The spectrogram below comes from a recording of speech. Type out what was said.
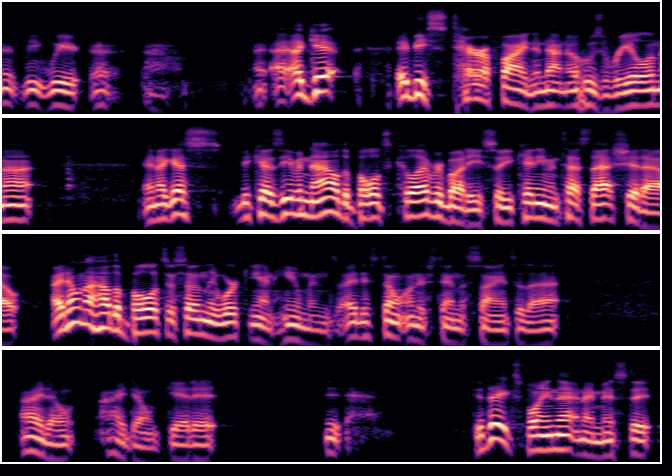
It'd be weird. Uh, I, I get it'd be terrifying to not know who's real or not. And I guess because even now the bullets kill everybody, so you can't even test that shit out. I don't know how the bullets are suddenly working on humans. I just don't understand the science of that. I don't I don't get it. it. Did they explain that and I missed it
